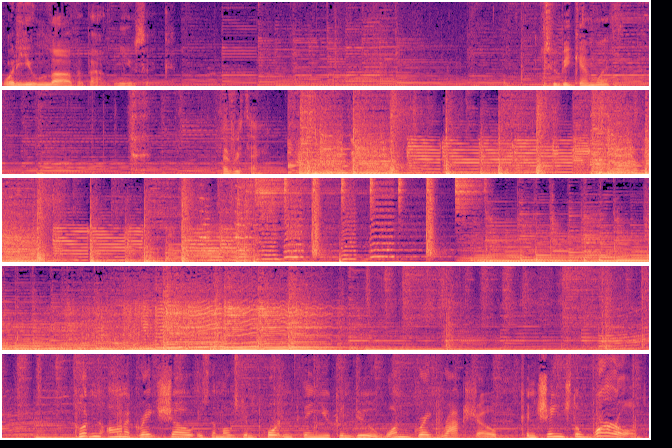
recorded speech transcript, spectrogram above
What do you love about music? To begin with, everything. Great show is the most important thing you can do. One great rock show can change the world.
